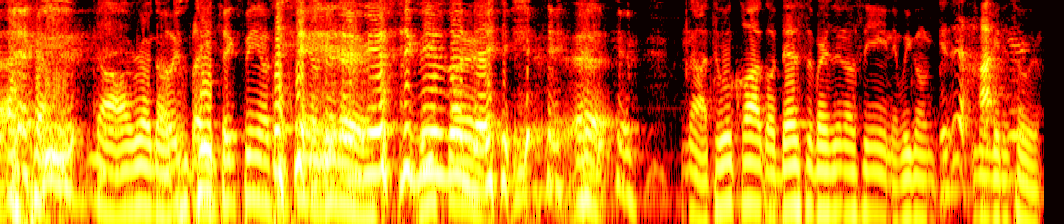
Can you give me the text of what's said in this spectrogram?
no, I'm real no. Oh, he's two- playing 6 p.m. 6 p.m. Be there. Six p.m. square. Nah, two o'clock. Odessa versus NOC, and we gonna Is it we gonna get into here? it.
